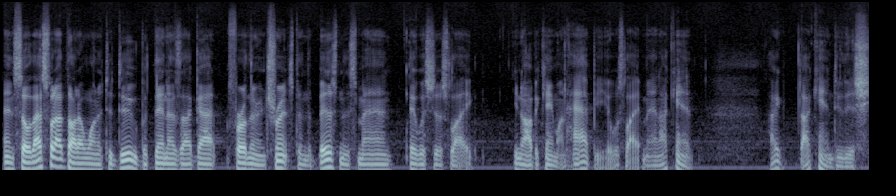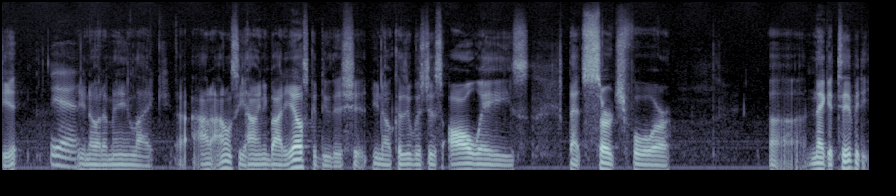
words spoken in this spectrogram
and so that's what I thought I wanted to do. But then as I got further entrenched in the business, man, it was just like, you know, I became unhappy. It was like, man, I can't, I, I can't do this shit. Yeah. You know what I mean? Like, I, I don't see how anybody else could do this shit, you know, because it was just always that search for uh, negativity,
